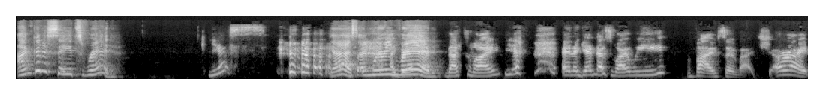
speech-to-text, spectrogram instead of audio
I'm going to say it's red. Yes. yes, I'm wearing again, red. That's why. Yeah. And again, that's why we vibe so much. All right.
